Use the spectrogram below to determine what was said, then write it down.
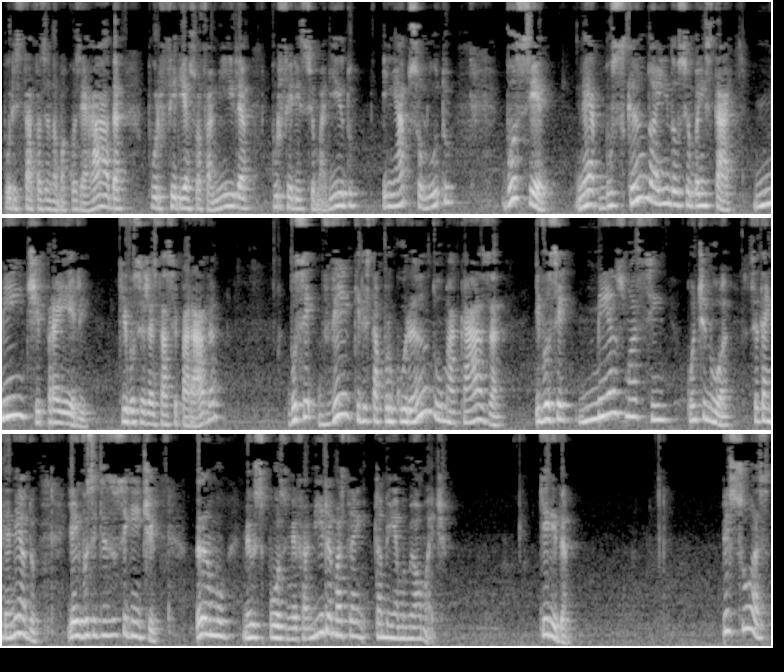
por estar fazendo alguma coisa errada, por ferir a sua família, por ferir seu marido, em absoluto. Você, né, buscando ainda o seu bem-estar, mente para ele que você já está separada. Você vê que ele está procurando uma casa e você mesmo assim continua. Você está entendendo? E aí você diz o seguinte: amo meu esposo, minha família, mas também amo meu amante. Querida, pessoas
